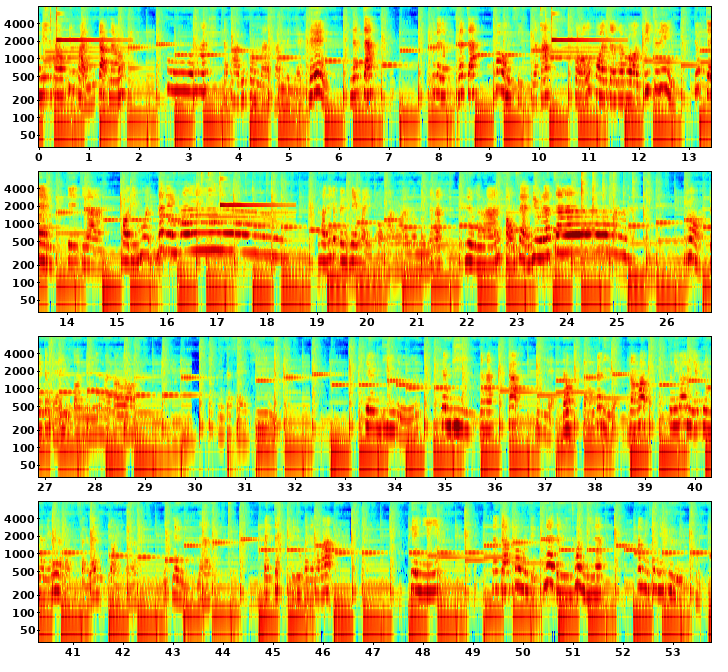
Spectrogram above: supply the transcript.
ันนี้นะคะพี่ขวัญกับน้องฟูนะคะ จะพาทุกคนมาทำเรีแอคเพลงนะจ๊ะพูดได้นะนะจ๊ะพ่อมึงสินะคะ ของพรจันทพรฟิชเชอริงยกแจงเจนจิราพอดีมวนนั่นเองค่ะนะคะนี่ก็เป็นเพลงใหม่ออกมาประมาณวันนึงนะคะหนึ่งล้านสองแสนวิวแล้วจ้าก็เป็นกระแสอยู่ตอนนี้นะคะก็ เชิงดีหรือเชิงดีนะคะก็ดีแหละเนาะแต่มันก็ดีแหละนะเพราะตัวนี้ก็รีแอคเพลงนี้ก็จะขอใส่แว่นหน่อยนะคะนิดหนึ่งนะคะไปจัดไปดูกันนะคะว่า เพลงนี้นะจ๊ะพ่อมึงสิน่าจะมีท่อนนี้นะ ถ้ามีท่อนนี้คือ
